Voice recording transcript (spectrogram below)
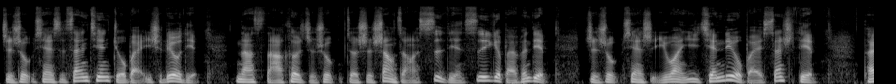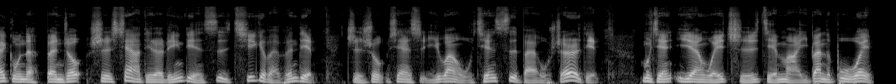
指数现在是三千九百一十六点。纳斯达克指数则是上涨了四点四一个百分点，指数现在是一万一千六百三十点。台股呢，本周是下跌了零点四七个百分点，指数现在是一万五千四百五十二点。目前依然维持减码一半的部位，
